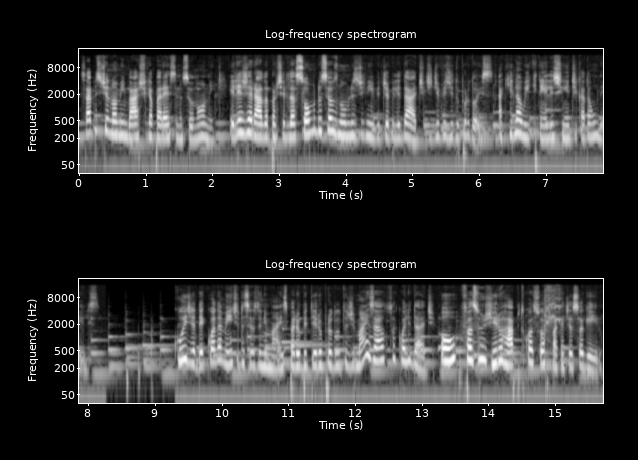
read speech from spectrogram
Sabe este nome embaixo que aparece no seu nome? Ele é gerado a partir da soma dos seus números de nível de habilidade, dividido por 2. Aqui na Wiki tem a listinha de cada um deles. Cuide adequadamente dos seus animais para obter o produto de mais alta qualidade, ou faça um giro rápido com a sua faca de açougueiro.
